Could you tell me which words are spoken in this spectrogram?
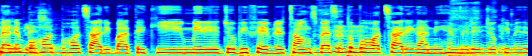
मैंने बहुत बहुत सारी बातें की। मेरे जो भी फेवरेट सॉन्ग्स वैसे तो बहुत सारे गाने हैं मेरे जो कि मेरे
